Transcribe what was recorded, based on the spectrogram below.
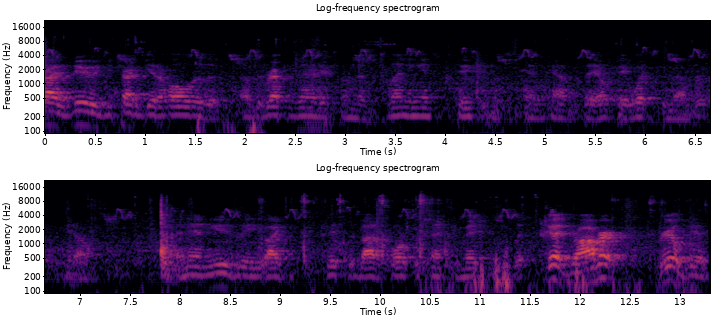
try to do is you try to get a hold of the, of the representative from the lending institutions and have them say, okay, what's the number, you know? And then usually like, it's about a four percent commission split. Good, Robert, real good.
